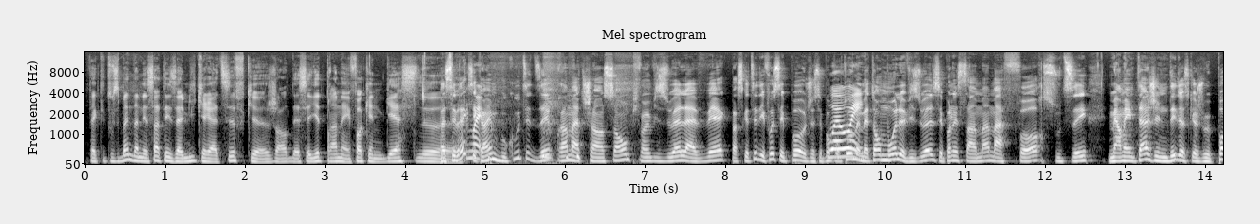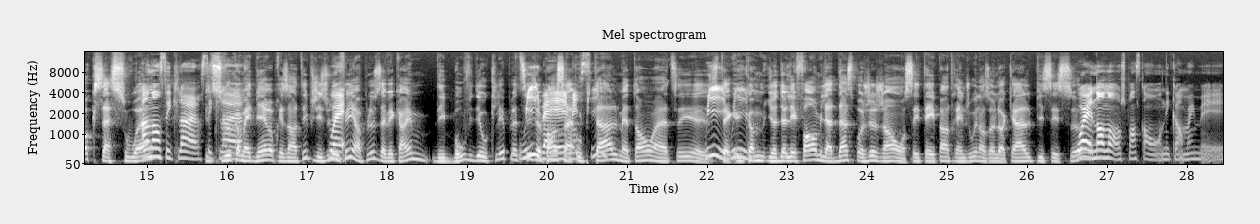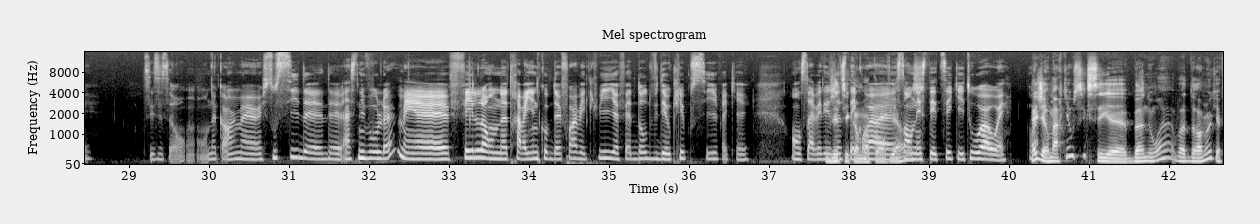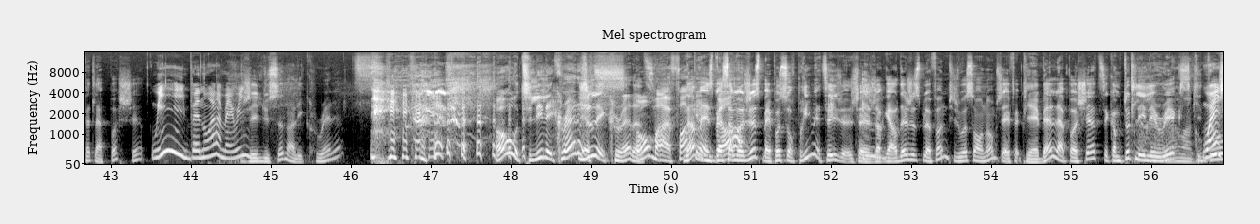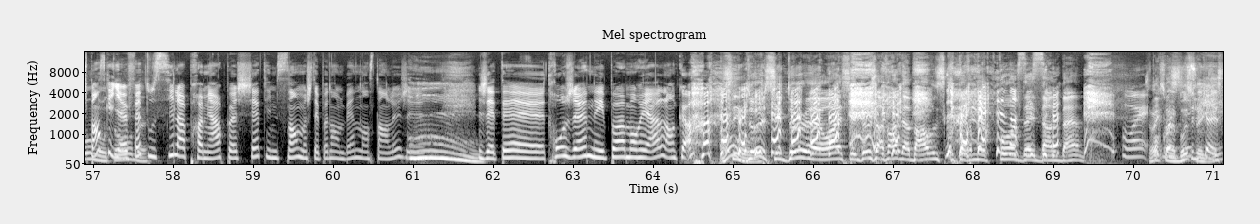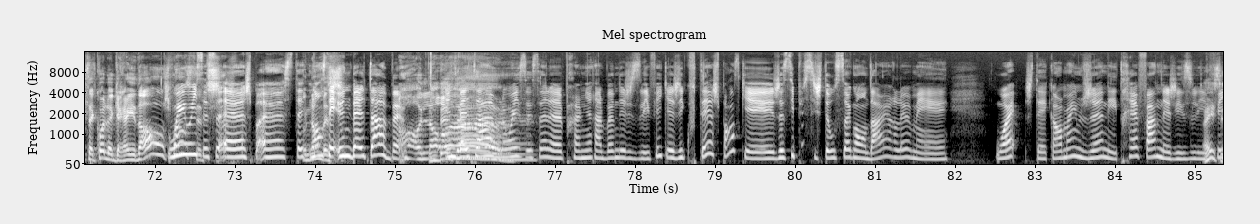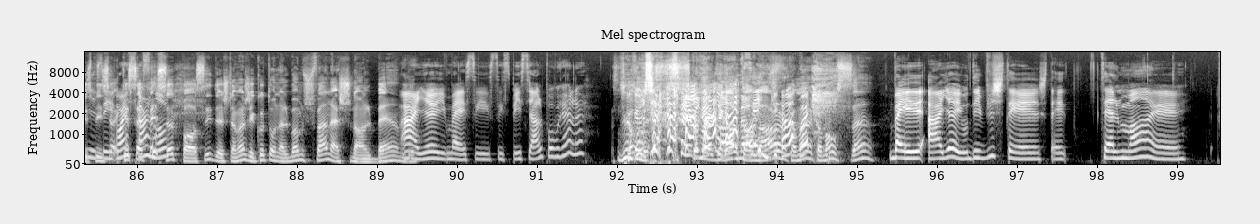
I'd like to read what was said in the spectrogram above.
Fait que t'es aussi bien de donner ça à tes amis créatifs que genre d'essayer de prendre un fucking guess. Là. Ben, c'est vrai que c'est Ouais. quand même beaucoup, de dire prends ma chanson puis fais un visuel avec. Parce que, tu sais, des fois, c'est pas, je sais pas Ouais, pour toi, ouais. mais mettons, moi, le visuel, c'est pas nécessairement ma force ou, tu sais, mais en même temps, j'ai une idée de ce que je veux pas que ça soit. Ah non, c'est clair, c'est tu veux clair. comme être bien représenté. Puis j'ai vu Ouais. les filles, en plus, vous avez quand même des beaux vidéoclips, là, tu sais. Oui, je ben, pense à merci. Hôpital, mettons, à, tu sais. Oui, c'était oui. Comme il y a de l'effort, mais là-dedans, c'est pas juste genre, on s'est tapé en train de jouer dans un local, puis c'est ça. Ouais, non, non, je pense qu'on est quand même. euh, c'est ça, on- on a quand même un souci de, de- à ce niveau-là. Mais euh, Phil, on a travaillé une couple de fois avec lui. Il a fait d'autres vidéoclips aussi. Fait que on savait déjà c'était quoi euh, son esthétique et tout. Ouais, ouais. Hey, j'ai remarqué aussi que c'est euh, Benoît, votre drummer, qui a fait la pochette. Oui, Benoît, mais oui. J'ai lu ça dans les credits. Oh, tu lis les credits? Je lis les credits. Oh my fucking Non, mais ça m'a juste, ben pas surpris, mais tu sais, je, je- je regardais juste le fun, puis je vois son nom, puis j'avais fait. Puis elle est belle, la pochette, c'est comme toutes les lyrics vraiment qui Ouais, je pense qu'il a fait de- aussi la première pochette, il me semble. Moi, j'étais pas dans le band dans ce temps-là. J'étais euh, trop jeune et pas à Montréal encore. C'est deux, c'est deux, euh, ouais, c'est deux affaires de base qui permettent pas d'être dans le band. ouais. C'était quoi, le grain d'or, je pense? Oui, oui, c'est ça? Euh, euh, c'était- Non, non, mais c'était c'est- une belle table. Oh, Une non. belle Une oui, c'est ça, le premier album de Jésus les filles que j'écoutais. Je pense que, je sais plus si j'étais au secondaire, là, mais ouais, j'étais quand même jeune et très fan de Jésus les Hey, filles. c'est spécial. Qu'est-ce que ça fait, drôle. ça, de passer de justement, j'écoute ton album, je suis fan, à je suis dans le band? Aïe, aïe, ben c'est spécial pour vrai, là. C'est comme, un grand non, honneur. Comment, comment on se sent? Ben, aïe, aïe, au début, j'étais j'étais tellement euh,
